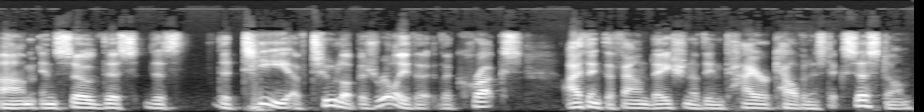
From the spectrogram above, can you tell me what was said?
Um, and so this this the T of tulip is really the the crux. I think the foundation of the entire Calvinistic system.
